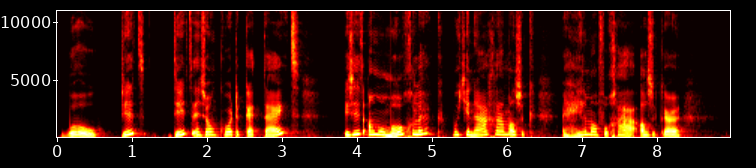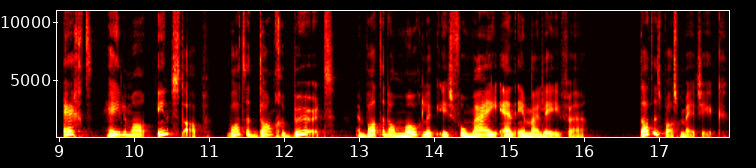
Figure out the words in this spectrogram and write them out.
wow, dit, dit in zo'n korte tijd, is dit allemaal mogelijk? Moet je nagaan als ik er helemaal voor ga, als ik er echt helemaal instap, wat er dan gebeurt en wat er dan mogelijk is voor mij en in mijn leven. Dat is pas magic.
